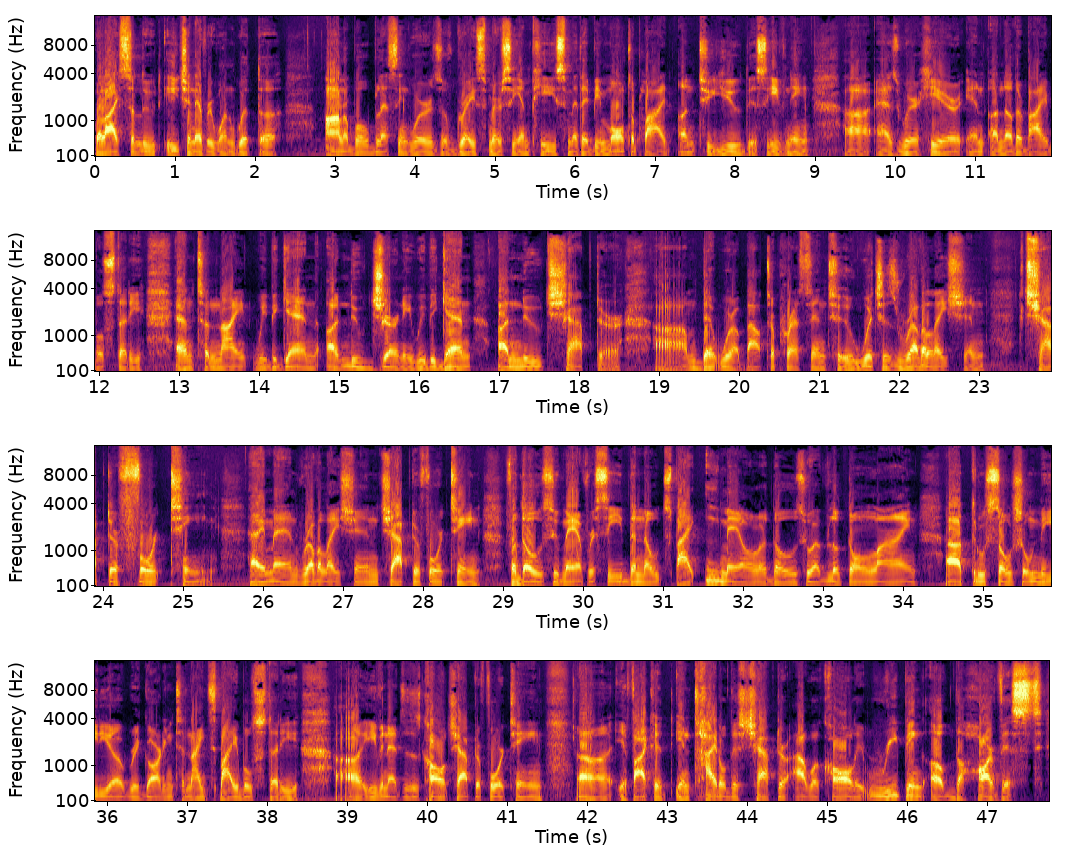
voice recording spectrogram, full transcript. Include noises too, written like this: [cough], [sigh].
Well, I salute each and everyone with the honorable blessing words of grace, mercy, and peace. May they be multiplied unto you this evening uh, as we're here in another Bible study. And tonight we begin a new journey. We begin a new chapter um, that we're about to press into, which is Revelation chapter 14. Amen. Revelation chapter 14. For those who may have received the notes by email or those who have looked online uh, through social media regarding tonight's Bible study, uh, even as it is called chapter 14, uh, if I could entitle this chapter, I would call it Reaping of the Harvest.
